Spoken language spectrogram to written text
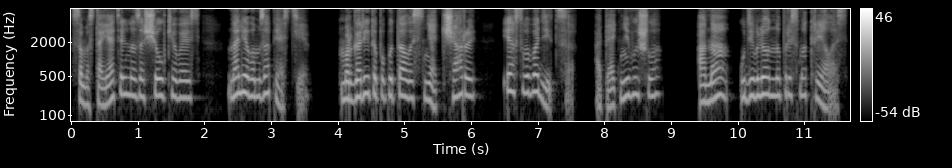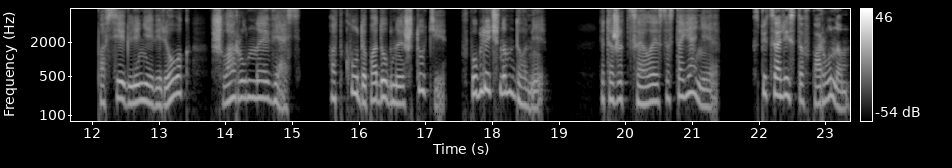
самостоятельно защелкиваясь на левом запястье. Маргарита попыталась снять чары и освободиться. Опять не вышло. Она удивленно присмотрелась. По всей длине веревок шла рунная вязь. Откуда подобные штуки в публичном доме? Это же целое состояние. Специалистов по рунам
